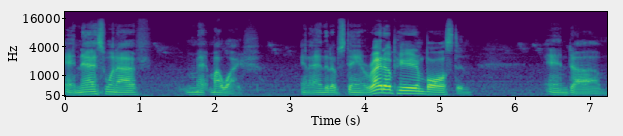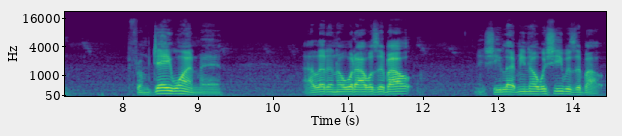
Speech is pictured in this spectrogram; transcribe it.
and that's when I met my wife, and I ended up staying right up here in Boston, and um, from day one, man I let her know what I was about, and she let me know what she was about.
